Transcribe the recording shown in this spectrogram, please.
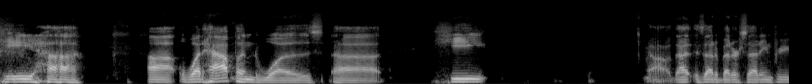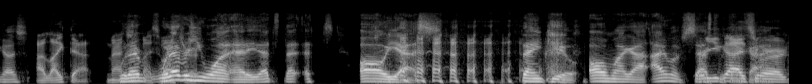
he uh, uh, what happened was uh, he oh, that is that a better setting for you guys I like that. Matches whatever, whatever you want, Eddie. That's that, that's. Oh yes, thank you. Oh my god, I'm For obsessed. you with that guys who are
